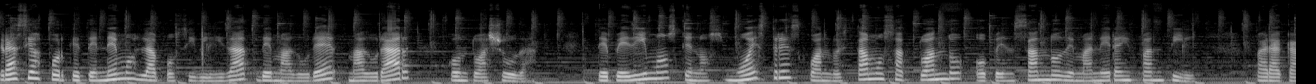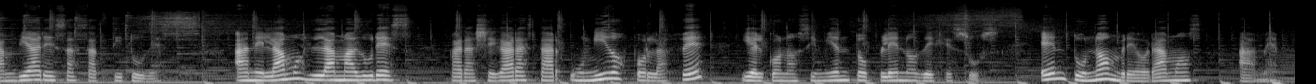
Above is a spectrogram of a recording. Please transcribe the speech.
Gracias porque tenemos la posibilidad de madurar con tu ayuda. Te pedimos que nos muestres cuando estamos actuando o pensando de manera infantil para cambiar esas actitudes. Anhelamos la madurez para llegar a estar unidos por la fe y el conocimiento pleno de Jesús. En tu nombre oramos. Amén.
